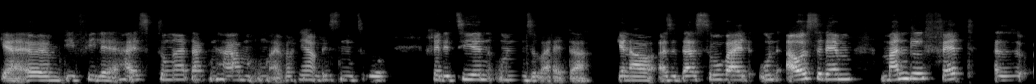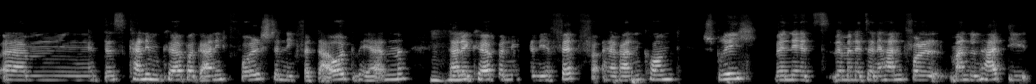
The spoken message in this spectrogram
äh, die viele Heißhungerattacken haben, um einfach ja. ein bisschen zu reduzieren und so weiter. Genau, also das soweit. Und außerdem Mandelfett, also ähm, das kann im Körper gar nicht vollständig verdaut werden, mhm. da der Körper nicht an ihr Fett herankommt. Sprich, wenn, jetzt, wenn man jetzt eine Handvoll Mandeln hat, die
